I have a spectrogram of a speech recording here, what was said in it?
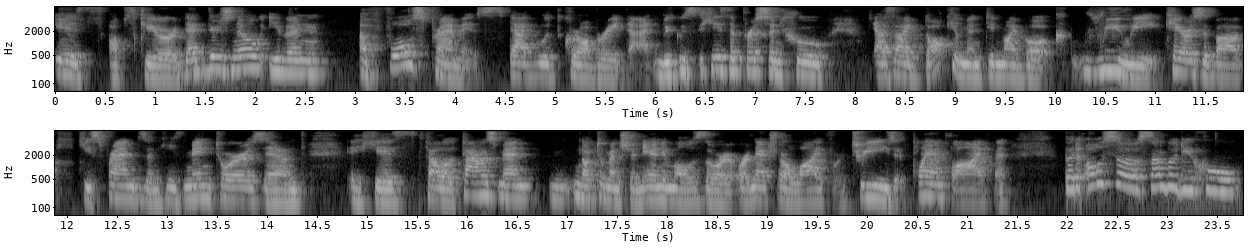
is obscure. That there's no even a false premise that would corroborate that because he's the person who as I document in my book, really cares about his friends and his mentors and his fellow townsmen, not to mention animals or, or natural life or trees or plant life. And, but also somebody who,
